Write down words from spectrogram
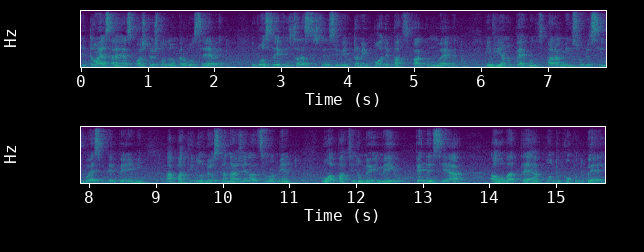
Então essa é a resposta que eu estou dando para você, Everton. E você que está assistindo esse vídeo também pode participar como Everton, enviando perguntas para mim sobre 5S TPM a partir dos meus canais de relacionamento ou a partir do meu e-mail pdca@terra.com.br.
